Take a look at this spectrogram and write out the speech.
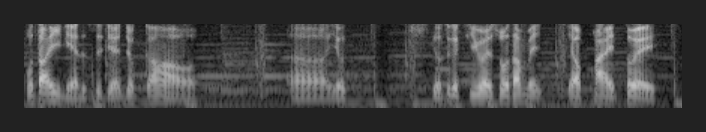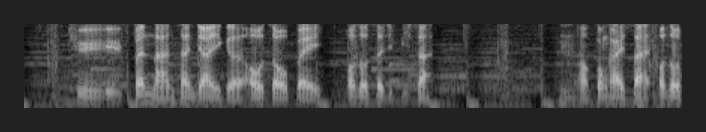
不到一年的时间，就刚好呃有有这个机会，说他们要派队去芬兰参加一个欧洲杯、欧洲射击比赛，嗯，啊，公开赛，欧洲。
